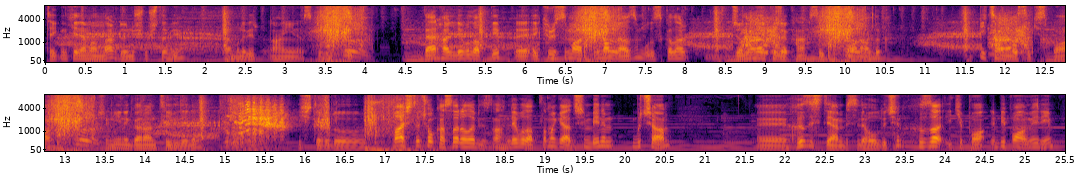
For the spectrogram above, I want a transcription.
teknik elemanlar dönüşmüş tabi. Ben buna bir aha yine. Derhal level atlayıp e, accuracy'mi arttırmam lazım. Bu ıskalar canımı yakacak. Ha 8 puan aldık. Bir tane de 8 puan. Şimdi yine garantiye gidelim. İşte budur. Başta çok hasar alabiliriz. Ah level atlama geldi. Şimdi benim bıçağım e, hız isteyen bir silah olduğu için hıza 2 puan 1 puan vereyim.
